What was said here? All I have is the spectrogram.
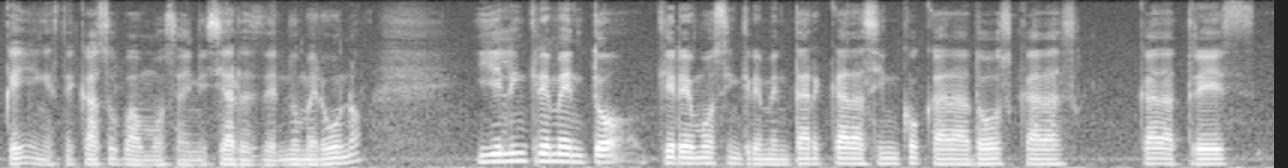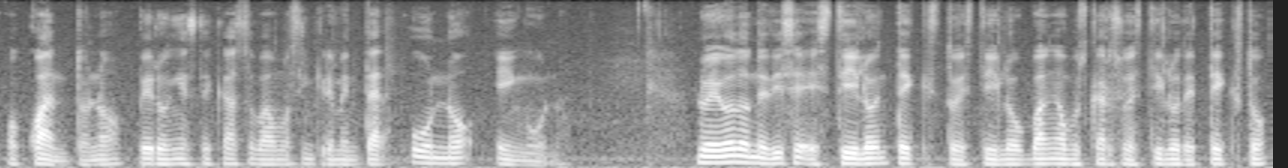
ok en este caso vamos a iniciar desde el número 1 y el incremento queremos incrementar cada 5 cada 2 cada cada 3 o cuánto no pero en este caso vamos a incrementar 1 en 1 Luego donde dice estilo en texto estilo van a buscar su estilo de texto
